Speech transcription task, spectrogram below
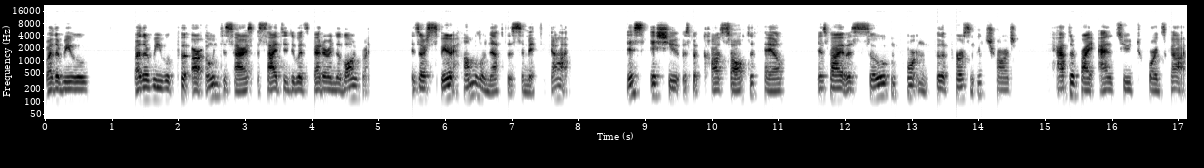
whether we will whether we will put our own desires aside to do what's better in the long run. Is our spirit humble enough to submit to God? This issue is what caused Saul to fail, and is why it was so important for the person in charge to have the right attitude towards God.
